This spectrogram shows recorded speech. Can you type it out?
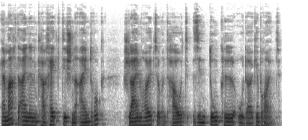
Er macht einen kachektischen Eindruck, Schleimhäute und Haut sind dunkel oder gebräunt.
